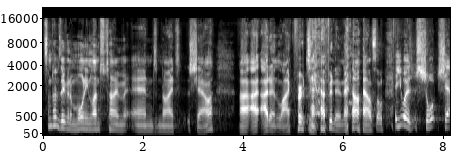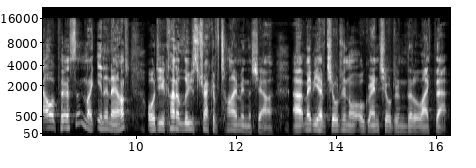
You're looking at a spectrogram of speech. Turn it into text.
sometimes even a morning, lunchtime, and night shower. Uh, I, I, don't like for it to happen in our household. Are you a short shower person, like in and out? Or do you kind of lose track of time in the shower? Uh, maybe you have children or, or, grandchildren that are like that.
